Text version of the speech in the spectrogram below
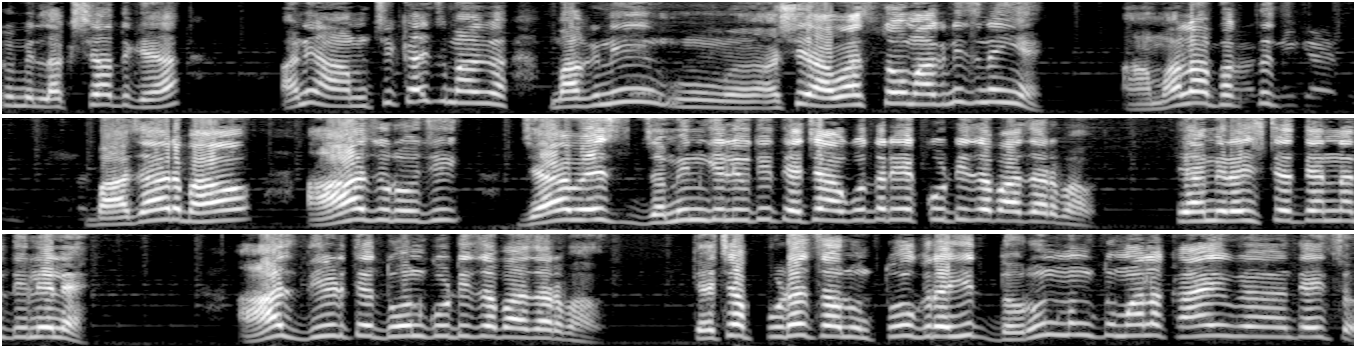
तुम्ही लक्षात घ्या. आणि आमची काहीच माग मागणी अशी अवास्तव मागणीच नाही आहे आम्हाला फक्त? बाजारभाव आज रोजी ज्या वेळेस जमीन गेली होती त्याच्या अगोदर एक कोटीचा बाजारभाव ते आम्ही रजिस्टर त्यांना दिलेला आहे. आज दीड ते दोन कोटीचा बाजारभाव. त्याच्या पुढे चालून तो ग्रहित धरून मग तुम्हाला काय द्यायचं?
